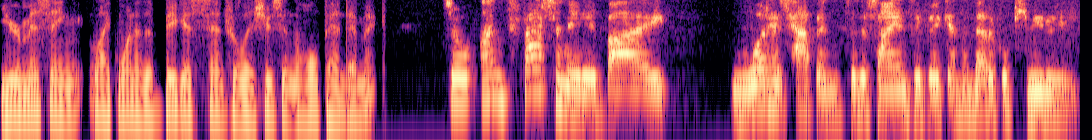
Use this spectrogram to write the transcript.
you're missing like one of the biggest central issues in the whole pandemic. so I'm fascinated by what has happened to the scientific and the medical community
